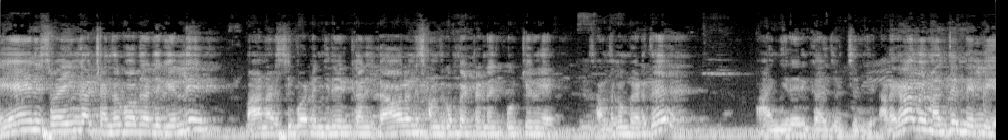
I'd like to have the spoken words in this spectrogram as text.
నేను స్వయంగా చంద్రబాబు నాయుడు దగ్గరికి వెళ్ళి మా నర్సీపట్నం ఇంజనీరింగ్ కాలేజ్ కావాలని సంతకం పెట్టండి అని కూర్చొని సంతకం పెడితే ఆ ఇంజనీరింగ్ కాలేజ్ వచ్చింది. అడగరా మీ మంత్రిని వెళ్ళి?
